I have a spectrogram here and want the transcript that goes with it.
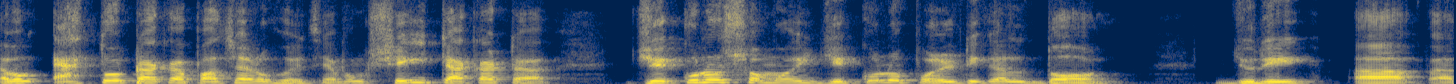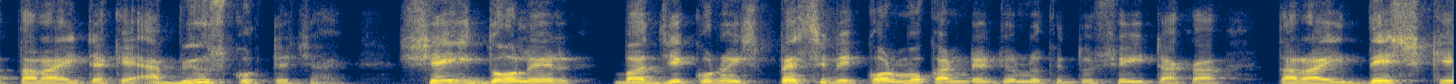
এবং এত টাকা পাচার হয়েছে এবং সেই টাকাটা যে কোনো সময় যে কোনো পলিটিক্যাল দল যদি তারা এটাকে অ্যাবিউজ করতে চায় সেই দলের বা যে কোনো স্পেসিফিক কর্মকাণ্ডের জন্য কিন্তু সেই টাকা তারা এই দেশকে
